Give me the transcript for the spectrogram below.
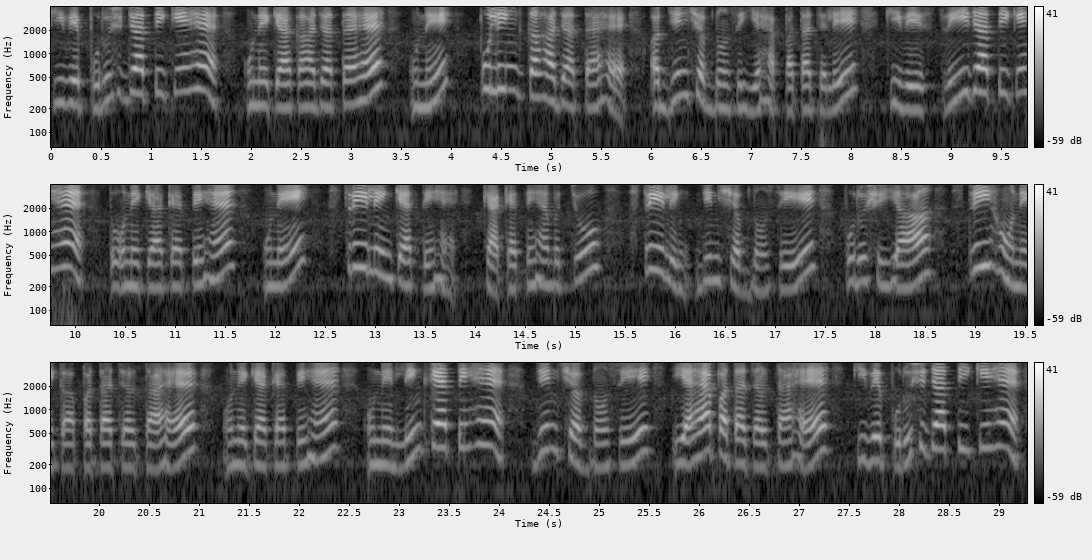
कि वे पुरुष जाति के हैं, उन्हें क्या कहा जाता है? उन्हें पुलिंग कहा जाता है। और जिन शब्दों से यह पता चले कि वे स्त्री जाति के हैं तो उन्हें क्या कहते हैं? उन्हें स्त्रीलिंग कहते हैं। क्या कहते हैं बच्चों? स्त्रीलिंग, जिन शब्दों से पुरुष या स्त्री होने का पता चलता है, उन्हें क्या कहते हैं? उन्हें लिंग कहते हैं। जिन शब्दों से यह पता चलता है कि वे पुरुष जाति के हैं,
